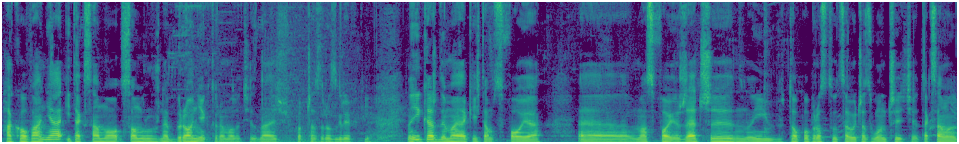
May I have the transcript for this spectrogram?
hakowania i tak samo są różne bronie, które możecie znaleźć podczas rozgrywki. No i każdy ma jakieś tam swoje, e, ma swoje rzeczy, no i to po prostu cały czas łączycie. Tak samo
